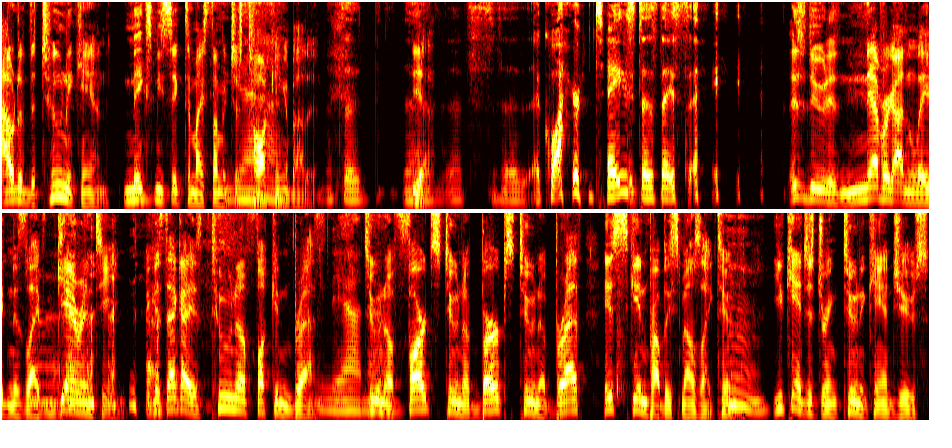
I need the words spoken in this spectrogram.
out of the tuna can makes me sick to my stomach just Yeah. talking about it. That's a uh, Yeah. That's a acquired taste, as they say. This dude has never gotten laid in his life, guaranteed. Because that guy is tuna fucking breath. Yeah, Tuna no. farts, tuna burps, tuna breath. His skin probably smells like tuna. Hmm. You can't just drink tuna can juice.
